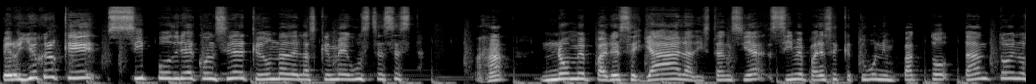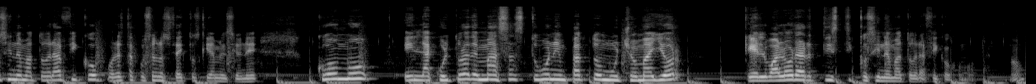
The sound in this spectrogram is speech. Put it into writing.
pero yo creo que sí podría considerar que una de las que me gusta es esta, ajá no me parece, ya a la distancia, sí me parece que tuvo un impacto tanto en lo cinematográfico, por esta cuestión de los efectos que ya mencioné, como en la cultura de masas, tuvo un impacto mucho mayor que el valor artístico cinematográfico como tal, ¿no?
